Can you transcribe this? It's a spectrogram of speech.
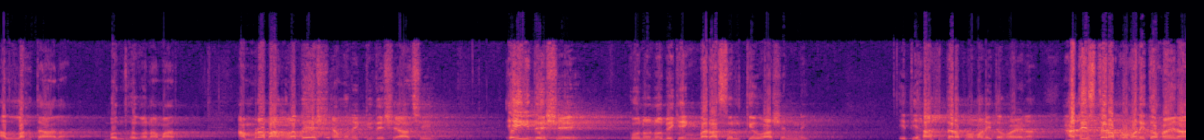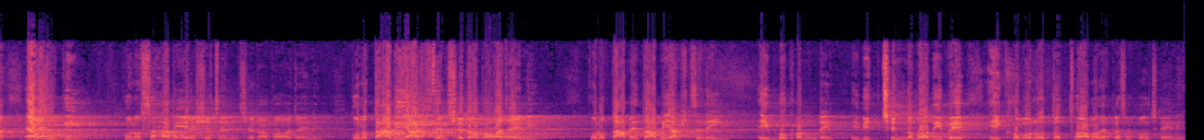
আল্লাহ তাআলা। বন্ধুগণ আমার আমরা বাংলাদেশ এমন একটি দেশে আছি। এই দেশে কোনো নবী কিংবা রাসূল কেউ আসেননি। ইতিহাস দ্বারা প্রমাণিত হয় না, হাদিস দ্বারা প্রমাণিত হয় না। এমনকি কোনো সাহাবি এসেছেন, সেটাও পাওয়া যায়নি। কোনো তাবি আসছেন, সেটাও পাওয়া যায়নি। কোনো তাবে তাবি আসছেন এই এই ভূখণ্ডে, এই বিচ্ছিন্ন বদ্বীপে। এই খবর ও তথ্য আমাদের কাছে পৌঁছায়নি।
